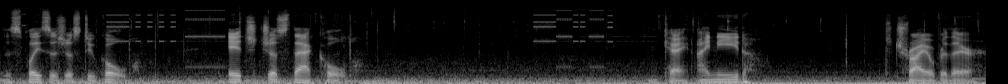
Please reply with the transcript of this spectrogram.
This place is just too cold. It's just that cold. Okay, I need to try over there.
